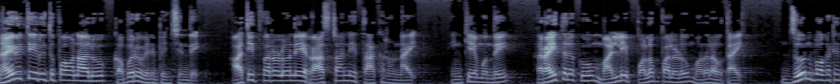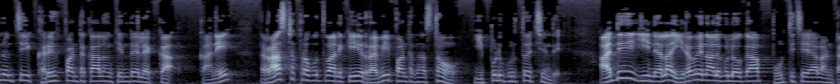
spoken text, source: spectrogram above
నైరుతి రుతుపవనాలు కబురు వినిపించింది. అతి త్వరలోనే రాష్ట్రాన్ని తాకనున్నాయి. ఇంకేముంది? రైతులకు మళ్ళీ పొలం పనులు మొదలవుతాయి. జూన్ ఒకటి నుంచి ఖరీఫ్ పంట కాలం కిందే లెక్క. కానీ రాష్ట్ర ప్రభుత్వానికి రబీ పంట నష్టం ఇప్పుడు గుర్తొచ్చింది. అది ఈ నెల ఇరవై నాలుగులోగా పూర్తి చేయాలంట.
